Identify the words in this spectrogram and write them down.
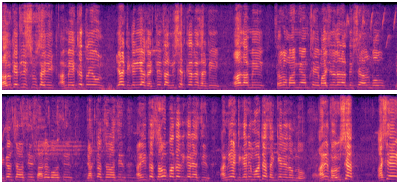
तालुक्यातले शिवसैनिक आम्ही एकत्र येऊन या ठिकाणी या घटनेचा निषेध करण्यासाठी आज आम्ही सर्व मान्य आमचे माजी नगराध्यक्ष अरुण भाऊ निकम सर असतील सागर भाऊ असतील जगताप सर असतील आणि इतर सर्व पदाधिकारी असतील आम्ही या ठिकाणी मोठ्या संख्येने जमलो. आणि भविष्यात असे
